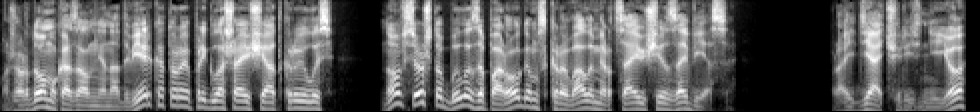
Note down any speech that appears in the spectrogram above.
Мажордом указал мне на дверь, которая приглашающе открылась, но все, что было за порогом, скрывала мерцающая завеса. Пройдя через нее,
